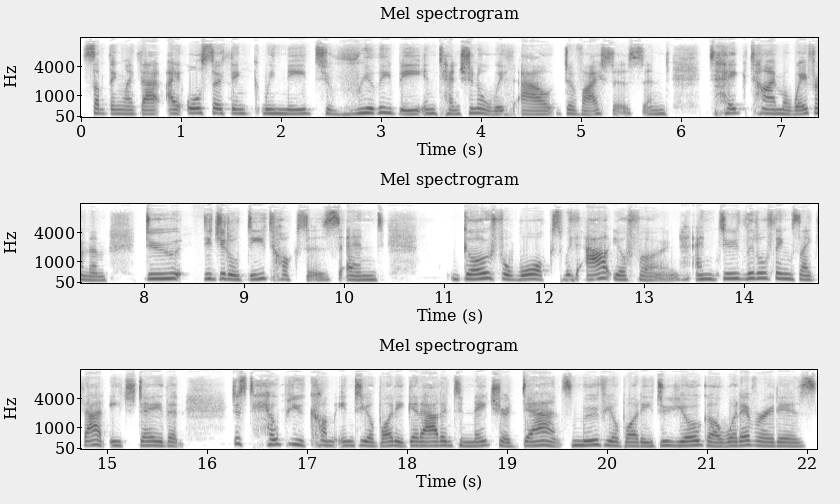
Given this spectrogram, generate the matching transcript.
something like that. I also think we need to really be intentional with our devices and take time away from them, do digital detoxes and go for walks without your phone and do little things like that each day that just help you come into your body, get out into nature, dance, move your body, do yoga, whatever it is.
